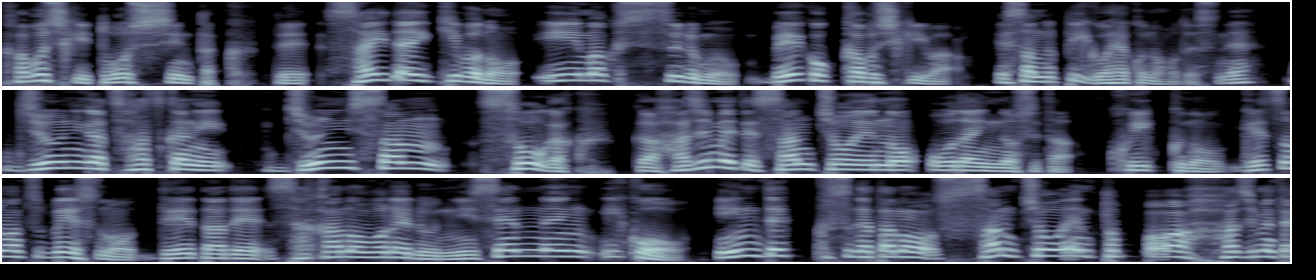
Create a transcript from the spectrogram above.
株式投資信託で最大規模の EMAX スリム米国株式は S&P500 の方ですね。12月20日に純資産総額が初めて3兆円の大台に乗せたクイックの月末ベースのデータで遡れる2000年以降、インデックス型の3兆円突破は初めて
